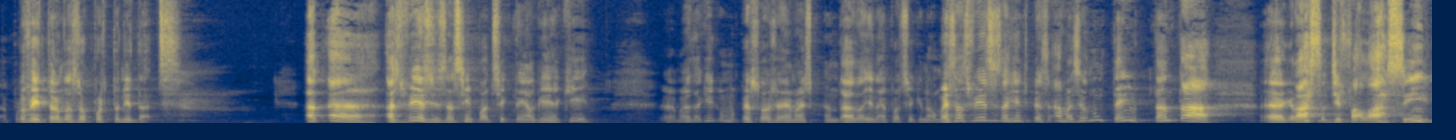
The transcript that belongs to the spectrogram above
Aproveitando as oportunidades. Às vezes, assim, pode ser que tenha alguém aqui, é, mas aqui, como o pessoal já é mais andado aí, né, pode ser que não. Mas às vezes a gente pensa, ah, mas eu não tenho tanta é, graça de falar assim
